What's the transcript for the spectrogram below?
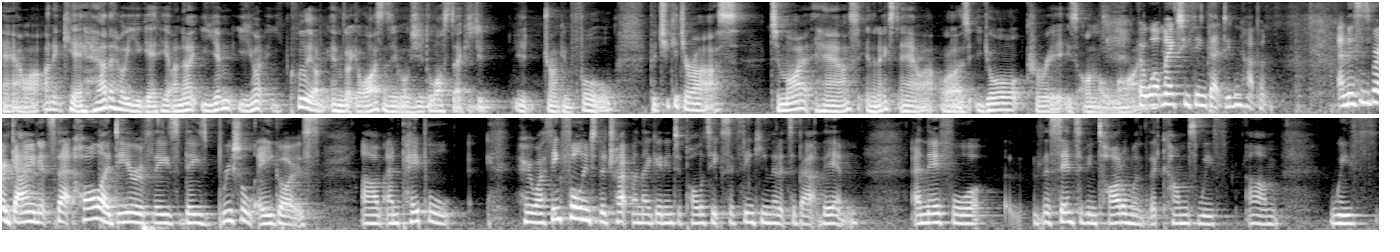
hour. I don't care how the hell you get here. I know you haven't, you got, you clearly haven't got your license anymore because you'd lost that because you, you're drunk and full, but you get your ass." To my house in the next hour, else your career is on the line. But what makes you think that didn't happen? And this is where again, it's that whole idea of these these brittle egos um, and people who I think fall into the trap when they get into politics of thinking that it's about them, and therefore the sense of entitlement that comes with um, with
